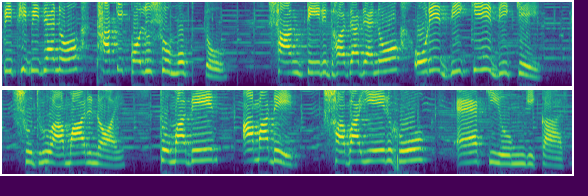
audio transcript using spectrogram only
পৃথিবী যেন থাকে কলুষ মুক্ত শান্তির ধ্বজা যেন ওরে দিকে দিকে। শুধু আমার নয়, তোমাদের, আমাদের, সবাইয়ের হোক একই অঙ্গীকার।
